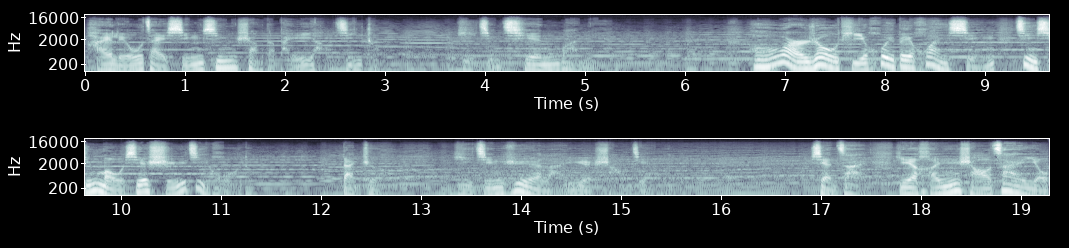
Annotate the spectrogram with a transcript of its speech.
还留在行星上的培养基中，已经千万年。偶尔，肉体会被唤醒，进行某些实际活动，但这已经越来越少见。现在也很少再有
